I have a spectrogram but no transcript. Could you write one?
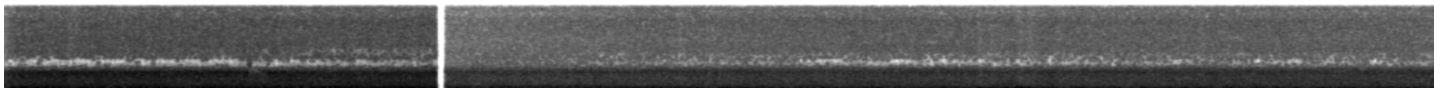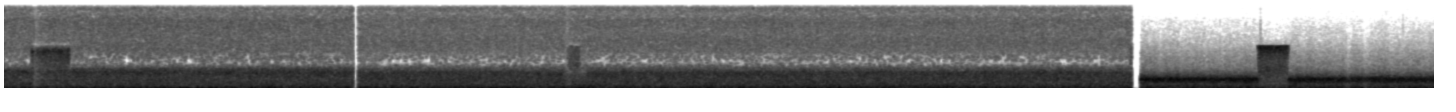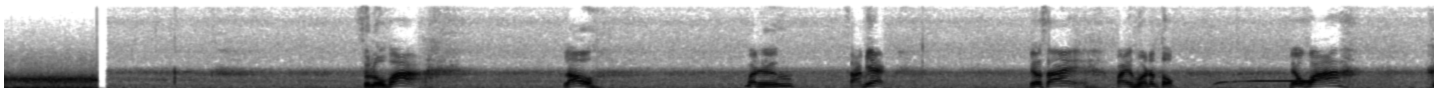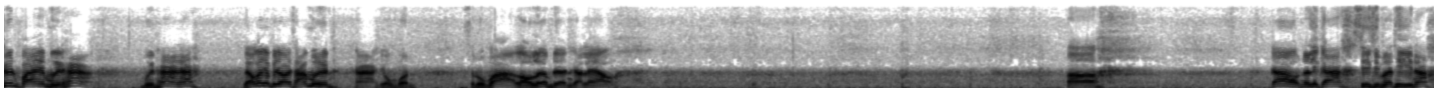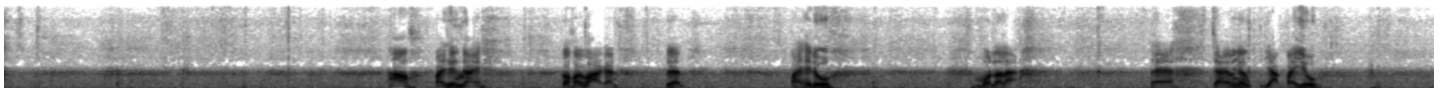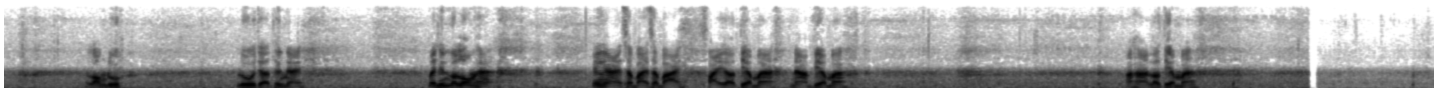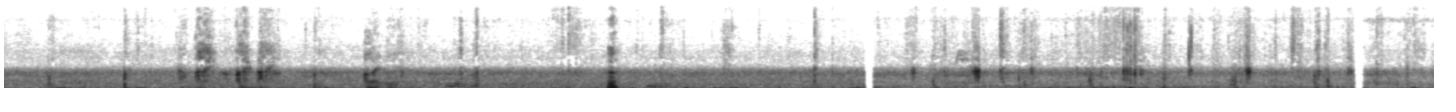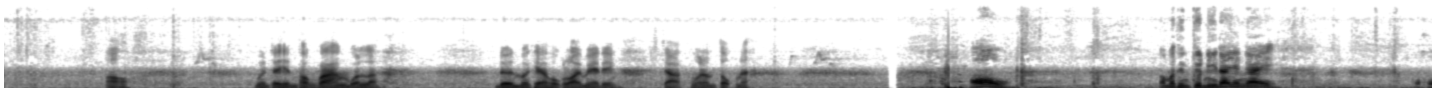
ส รุปว่า เรา มาถึงสามแยก เลี้ยวซ้ายไปหัวน้ำตก เลี้ยวขวาขึ้นไปหมื่นห้าหมื่นห้านะ แล้วก็จะไปดอยสามหมื่นอ่าอยู่ข้างบน สรุปว่าเราเริ่มเดินกันแล้วเอ่อเก้านาฬิกาสี่สิบนาทีนะ อ้าวไปถึงไหน ก็ค่อยว่ากัน เพื่อน ไปให้ดู หมดแล้วแหละ แต่ใจมันยังอยากไปอยู่ ลองดู รู้จะถึงไหน ไม่ถึงก็ลงฮะ ง่ายๆ สบายๆ ไฟเราเตรียมมา น้ำเตรียมมา อาหารเราเตรียมมา อะไร อะไร อะไร อะไรเอ่ยฮะอ๋อ เหมือนจะเห็นท้องฟ้าข้างบนละ เดินมาแค่หกร้อยเมตรเอง จากหัวน้ำตกนะ โอ้เรามาถึงจุดนี้ได้ยังไง โอ้โห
